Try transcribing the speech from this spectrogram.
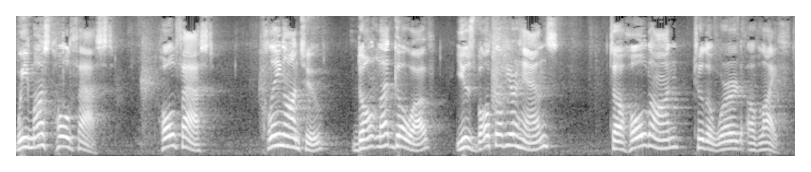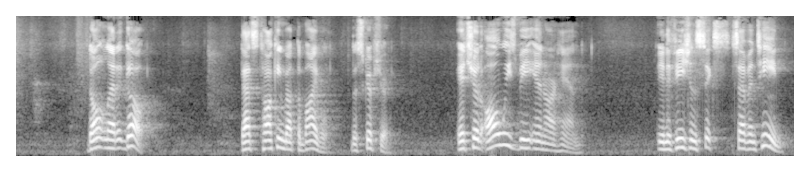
We must hold fast. Hold fast. Cling on to. Don't let go of. Use both of your hands to hold on to the word of life. Don't let it go. That's talking about the Bible, the scripture. It should always be in our hand. In Ephesians 6 17,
